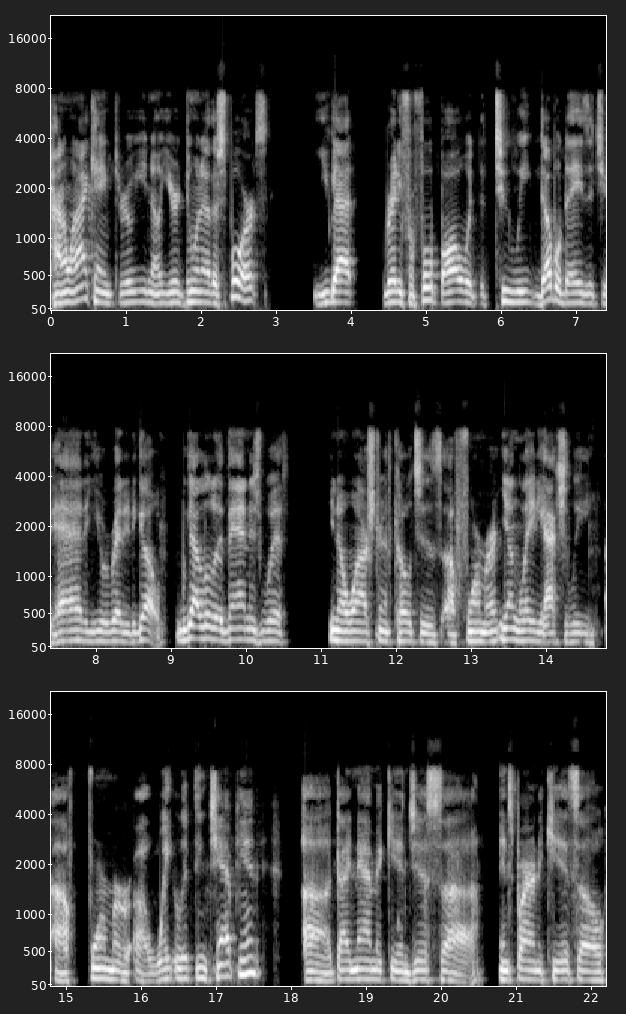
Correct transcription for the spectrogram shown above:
kind of when I came through, you know, you're doing other sports, you got ready for football with the two week double days that you had and you were ready to go. We got a little advantage with, you know, one our strength coach is a former young lady, actually, a former uh, weightlifting champion, uh, dynamic and just uh, inspiring the kids. So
